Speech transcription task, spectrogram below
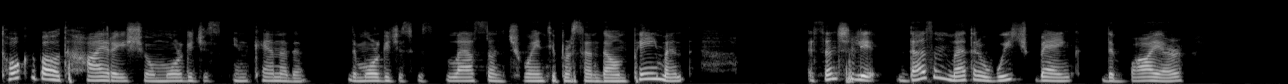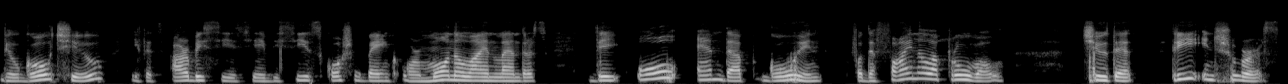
talk about high ratio mortgages in Canada, the mortgages with less than 20% down payment, essentially doesn't matter which bank the buyer will go to, if it's RBC, CIBC, Scotiabank, or monoline lenders, they all end up going for the final approval to the three insurers,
